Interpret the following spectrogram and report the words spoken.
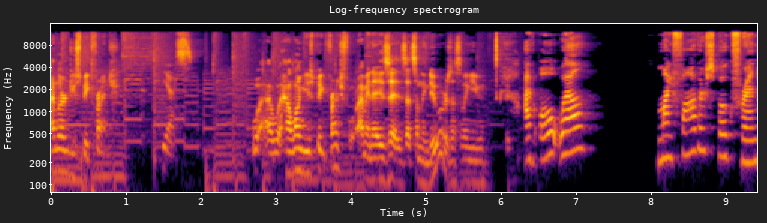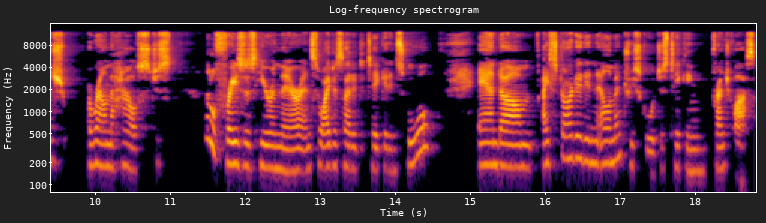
I learned you speak French. Yes. Uh, how long do you speak French for? I mean, is that, is that something new or is that something you? I've all well, my father spoke French around the house, just little phrases here and there, and so I decided to take it in school. And um, I started in elementary school just taking French class.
